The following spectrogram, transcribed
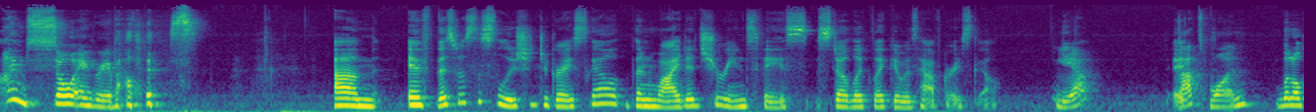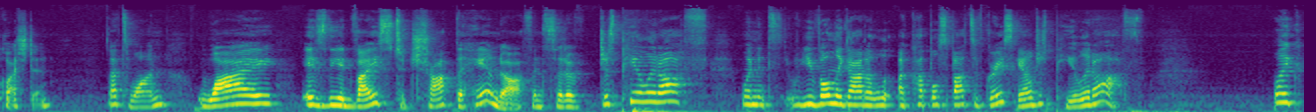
I'm so angry about this. Um, if this was the solution to grayscale, then why did Shireen's face still look like it was half grayscale? Yep. It- That's one. Little question. That's one. Why is the advice to chop the hand off instead of just peel it off? When it's you've only got a, a couple spots of grayscale just peel it off. Like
